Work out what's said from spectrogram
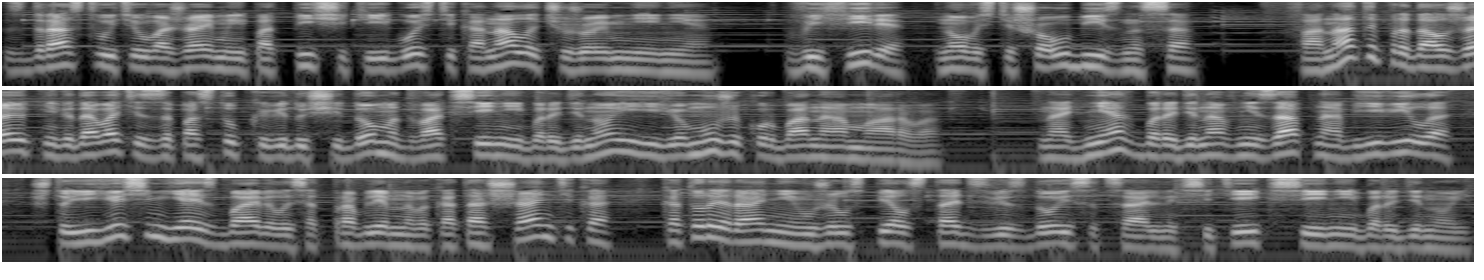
Здравствуйте, уважаемые подписчики и гости канала «Чужое мнение». В эфире – новости шоу-бизнеса. Фанаты продолжают негодовать из-за поступка ведущей «Дома-2» Ксении Бородиной и ее мужа Курбана Амарова. На днях Бородина внезапно объявила, что ее семья избавилась от проблемного кота Шантика, который ранее уже успел стать звездой социальных сетей Ксении Бородиной.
